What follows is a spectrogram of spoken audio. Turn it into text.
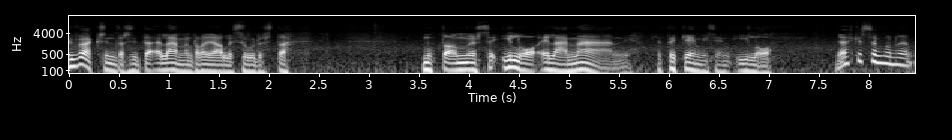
hyväksyntä sitä elämän rajallisuudesta, mutta on myös se ilo elämään ja tekemisen ilo. Ja ehkä semmoinen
